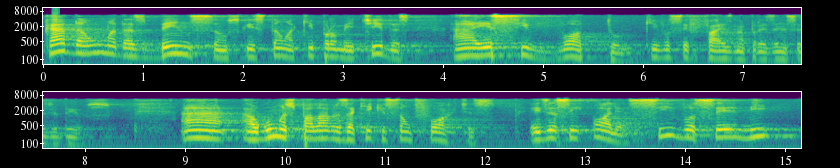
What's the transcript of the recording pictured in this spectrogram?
cada uma das bênçãos que estão aqui prometidas a esse voto que você faz na presença de Deus. Há algumas palavras aqui que são fortes. Ele diz assim: Olha, se você me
